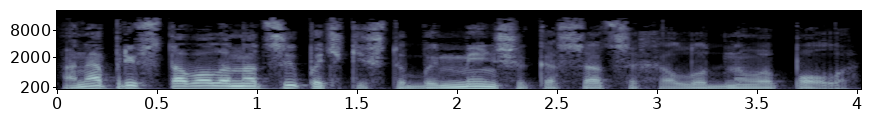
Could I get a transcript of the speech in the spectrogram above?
Она привставала на цыпочки, чтобы меньше касаться холодного пола.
